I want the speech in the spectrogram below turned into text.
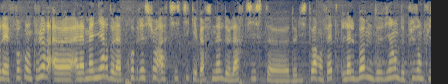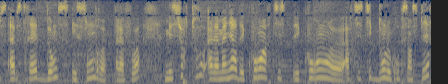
Bref, pour conclure, euh, à la manière de la progression artistique et personnelle de l'artiste euh, de l'histoire, en fait, l'album devient de plus en plus abstrait, dense et sombre à la fois, mais surtout à la manière des courants, euh, artistiques dont le groupe s'inspire.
